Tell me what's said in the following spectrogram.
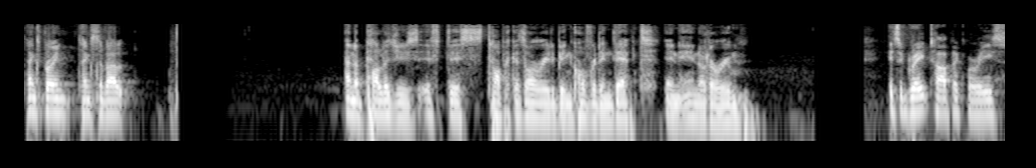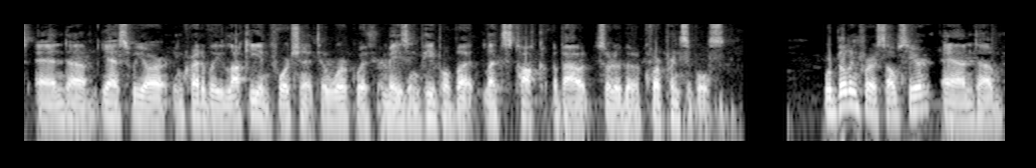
Thanks, Brian. Thanks, Naval. And apologies if this topic has already been covered in depth in another room. It's a great topic, Maurice. And uh, yes, we are incredibly lucky and fortunate to work with amazing people. But let's talk about sort of the core principles. We're building for ourselves here, and um,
